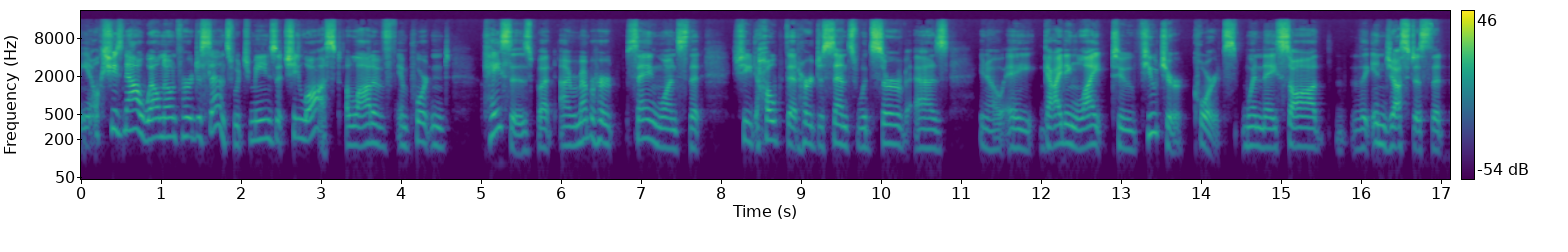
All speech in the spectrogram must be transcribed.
You know, she's now well known for her dissents, which means that she lost a lot of important cases. But I remember her saying once that she hoped that her dissents would serve as you know, a guiding light to future courts when they saw the injustice that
